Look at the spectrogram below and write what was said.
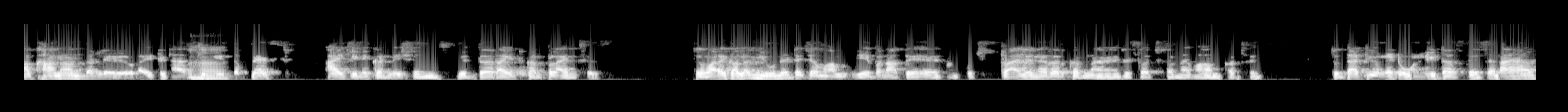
आप खाना अंदर ले रहे हो right it has to be in the best hygienic conditions with the right compliances. तो हमारा एक अलग यूनिट है जब हम ये बनाते हैं हम कुछ ट्रायल एंड एरर करना है रिसर्च करना है वहाँ हम करते हैं। So that unit only does this. And I have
